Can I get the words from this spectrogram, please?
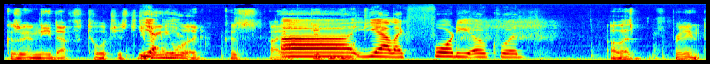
Because we're gonna need that for torches. Did you Yeah, bring any yeah. wood? Because I Uh, did not. yeah, like forty oak wood. Oh, that's brilliant.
